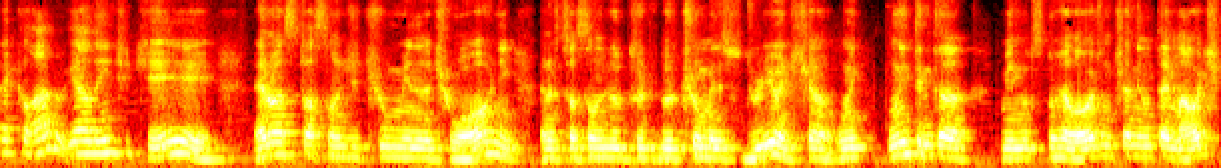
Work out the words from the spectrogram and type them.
É claro, e além de que era uma situação de two minute warning, era uma situação do, do two minute drill, a gente tinha 1 em 30 minutos no relógio, não tinha nenhum timeout,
